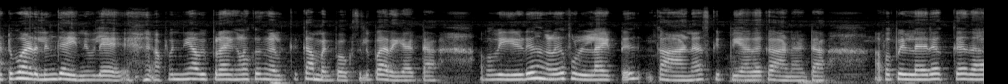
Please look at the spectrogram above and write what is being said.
പാട്ട് പാടലും കഴിഞ്ഞുല്ലേ അപ്പോൾ ഇനി അഭിപ്രായങ്ങളൊക്കെ നിങ്ങൾക്ക് കമന്റ് ബോക്സിൽ പറയാം കേട്ടോ അപ്പോൾ വീഡിയോ നിങ്ങൾ ഫുള്ളായിട്ട് കാണുക സ്കിപ്പ് ചെയ്യാതെ കാണാം കേട്ടോ അപ്പോൾ പിള്ളേരൊക്കെ ഇതാ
